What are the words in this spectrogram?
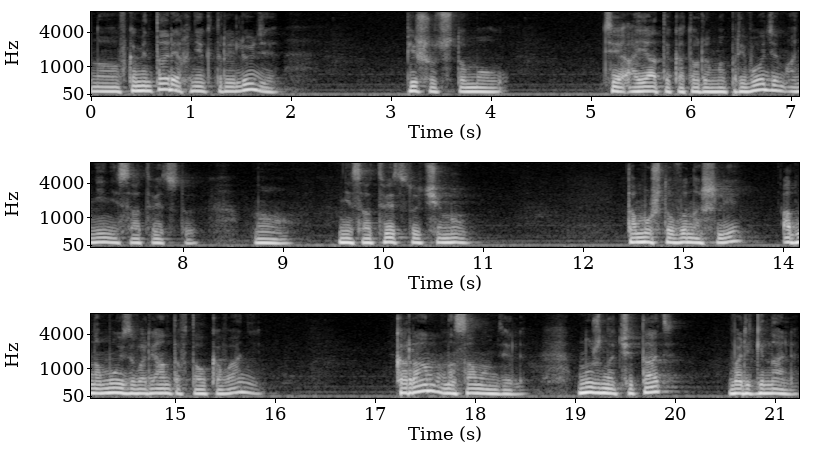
но в комментариях некоторые люди пишут, что, мол, те аяты, которые мы приводим, они не соответствуют. Но не соответствуют чему? Тому, что вы нашли, одному из вариантов толкований. Коран на самом деле нужно читать в оригинале.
